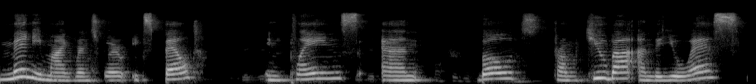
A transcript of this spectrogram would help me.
many migrants were expelled in planes and boats from Cuba and the US,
